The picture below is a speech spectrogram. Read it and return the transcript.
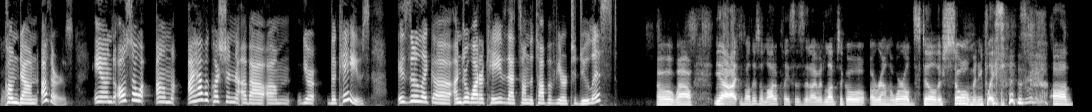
Go. calm down others. And also, um, I have a question about um your the caves. Is there like a underwater cave that's on the top of your to do list? Oh, wow. Yeah, I, well, there's a lot of places that I would love to go around the world still. There's so many places. um,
